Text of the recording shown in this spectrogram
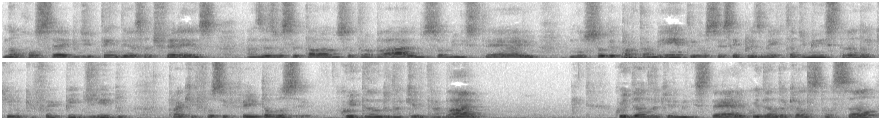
não consegue de entender essa diferença. Às vezes você está lá no seu trabalho, no seu ministério, no seu departamento e você simplesmente está administrando aquilo que foi pedido para que fosse feito a você, cuidando daquele trabalho, cuidando daquele ministério, cuidando daquela situação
